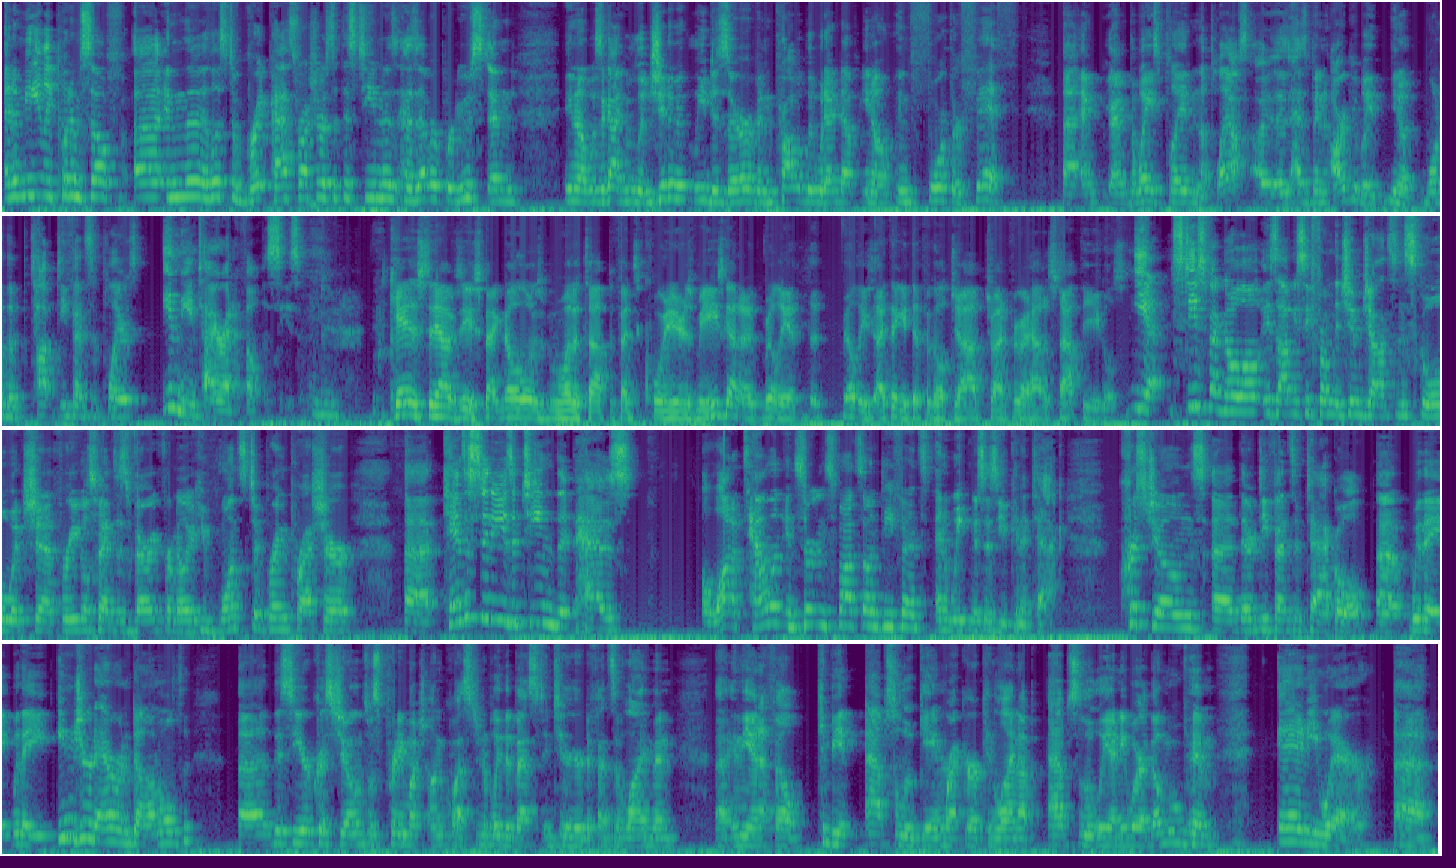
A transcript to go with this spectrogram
and immediately put himself uh, in the list of great pass rushers that this team has, has ever produced, and you know, was a guy who legitimately deserved and probably would end up, you know, in fourth or fifth. Uh, and, and, the way he's played in the playoffs uh, has been arguably, you know, one of the top defensive players in the entire NFL this season. Mm-hmm. Kansas City, obviously, Spagnuolo is one of the top defensive coordinators. I mean, he's got a really, a, a, really, I think, a difficult job trying to figure out how to stop the Eagles. Yeah, Steve Spagnuolo is obviously from the Jim Johnson school, which uh, for Eagles fans is very familiar. He wants to bring pressure. Uh, Kansas City is a team that has a lot of talent in certain spots on defense and weaknesses you can attack. Chris Jones, uh, their defensive tackle, uh, with a with a injured Aaron Donald uh, this year, Chris Jones was pretty much unquestionably the best interior defensive lineman uh, in the NFL. Can be an absolute game wrecker. Can line up absolutely anywhere. They'll move him anywhere. Uh,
